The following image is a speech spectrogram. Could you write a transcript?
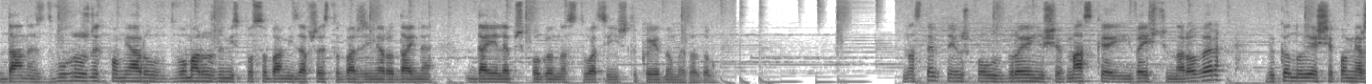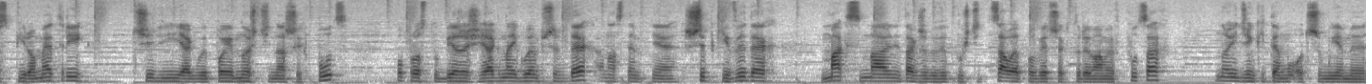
dane z dwóch różnych pomiarów, dwoma różnymi sposobami, zawsze jest to bardziej miarodajne i daje lepszy pogląd na sytuację niż tylko jedną metodą. Następnie już po uzbrojeniu się w maskę i wejściu na rower wykonuje się pomiar spirometrii, czyli jakby pojemności naszych płuc. Po prostu bierze się jak najgłębszy wdech, a następnie szybki wydech, maksymalnie tak, żeby wypuścić całe powietrze, które mamy w płucach. No i dzięki temu otrzymujemy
